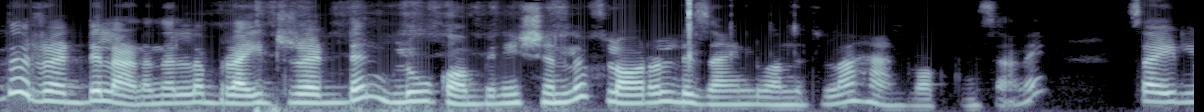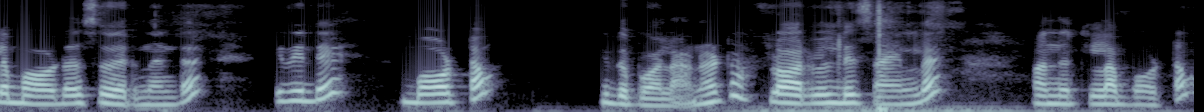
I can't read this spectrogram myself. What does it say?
ഇത് റെഡിലാണ്. നല്ല bright red and blue combination floral ഡിസൈനിൽ വന്നിട്ടുള്ള ഹാൻഡ് പ്രിന്റ്സ് ആണ്. സൈഡിൽ ബോർഡേഴ്സ് വരുന്നുണ്ട്. ഇതിന്റെ ബോട്ടം ഇതുപോലാണ് കേട്ടോ. ഫ്ലോറൽ ഡിസൈനിൽ വന്നിട്ടുള്ള bottom.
